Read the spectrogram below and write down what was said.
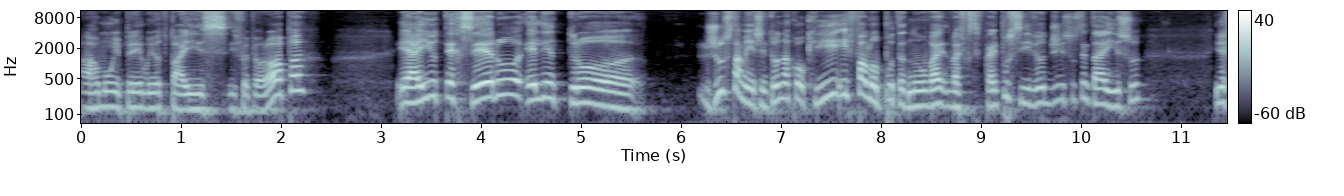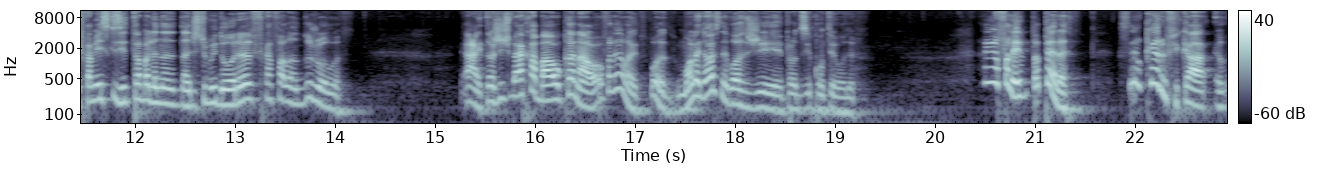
arrumou um emprego em outro país e foi pra Europa. E aí o terceiro, ele entrou. Justamente, entrou na Coqui e falou: Puta, não vai, vai ficar impossível de sustentar isso. E vai ficar meio esquisito trabalhando na, na distribuidora ficar falando do jogo. Ah, então a gente vai acabar o canal. Eu falei, não, mas, pô, mó legal esse negócio de produzir conteúdo. Aí eu falei, "Pá, pera, eu quero ficar. Eu,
